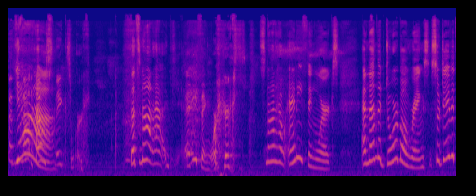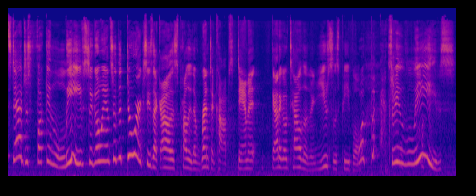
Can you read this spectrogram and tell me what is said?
That's not how snakes work. That's not how. Anything works. It's not how anything works. And then the doorbell rings, so David's dad just fucking leaves to go answer the door. Cause he's like, oh, this is probably the rent a cops, damn it. Gotta go tell them they're useless people. What the So he leaves.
